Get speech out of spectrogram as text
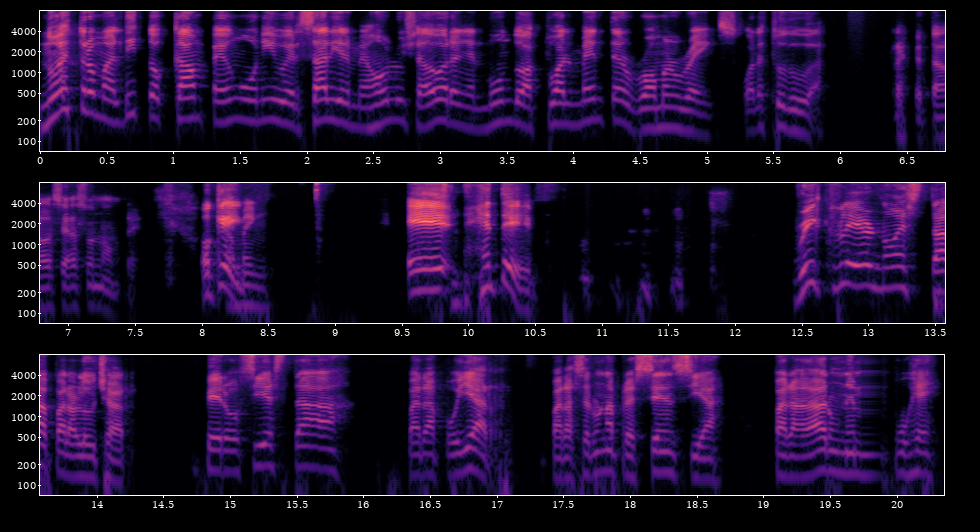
nuestro maldito campeón universal y el mejor luchador en el mundo actualmente, Roman Reigns. ¿Cuál es tu duda? Respetado sea su nombre. Ok, Amén. eh, gente. Ric Flair no está para luchar, pero sí está para apoyar, para hacer una presencia, para dar un empuje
